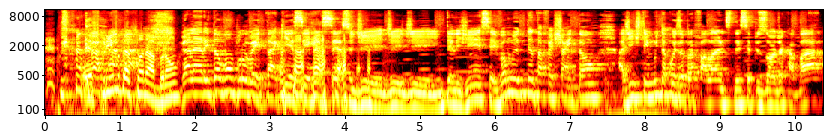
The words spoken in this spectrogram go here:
é primo da Sônia Abrão. Galera, então vamos aproveitar aqui esse recesso de, de, de inteligência e vamos tentar fechar então. A gente tem muita coisa pra falar antes desse episódio acabar.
